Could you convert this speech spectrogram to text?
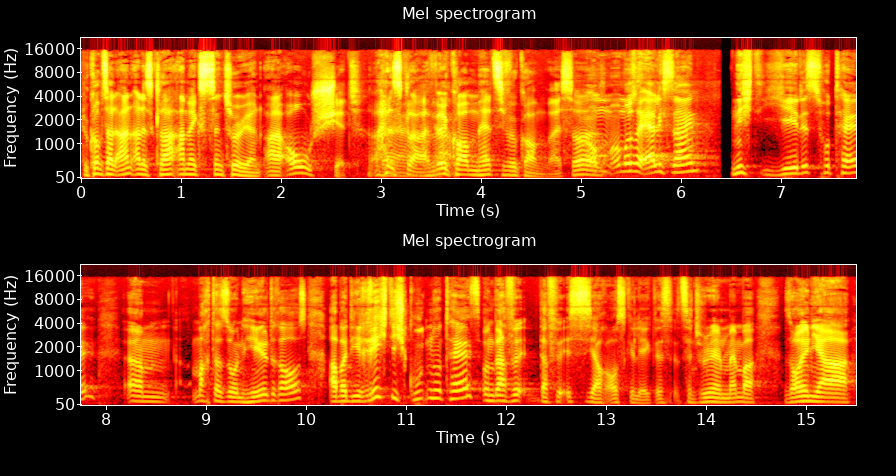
Du kommst halt an, alles klar, Amex Centurion. Ah, oh shit, alles klar, willkommen, herzlich willkommen, weißt du? Man, man muss ja ehrlich sein, nicht jedes Hotel ähm, macht da so ein Hehl draus, aber die richtig guten Hotels, und dafür, dafür ist es ja auch ausgelegt, das Centurion Member sollen ja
